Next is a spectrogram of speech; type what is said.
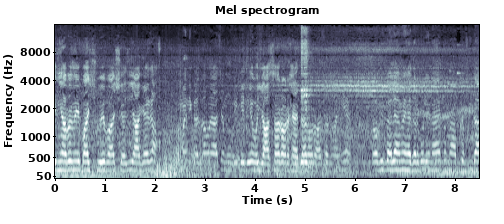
यहाँ पे मेरे पास शुएब आज शहजी आ गया था। तो मैं निकल रहा हूँ यहाँ से मूवी के लिए। वो यासर और हैदर और आसर भाई हैं। तो अभी पहले हमें हैदर को लेना है तो मैं आपको सीधा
